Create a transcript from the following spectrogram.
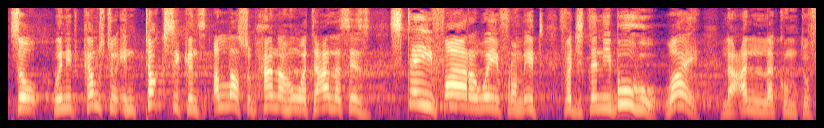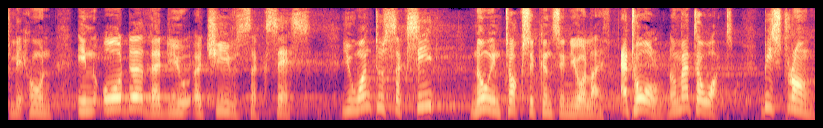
So when it comes to intoxicants, Allah subhanahu wa ta'ala says, stay far away from it. فَاجْتَنِبُوهُ Why? لَعَلَّكُمْ تُفْلِحُونَ In order that you achieve success. You want to succeed? No intoxicants in your life at all, no matter what. Be strong.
